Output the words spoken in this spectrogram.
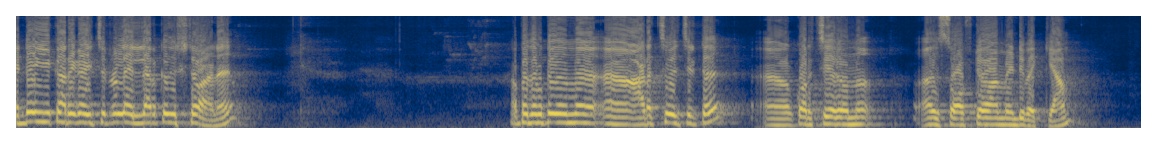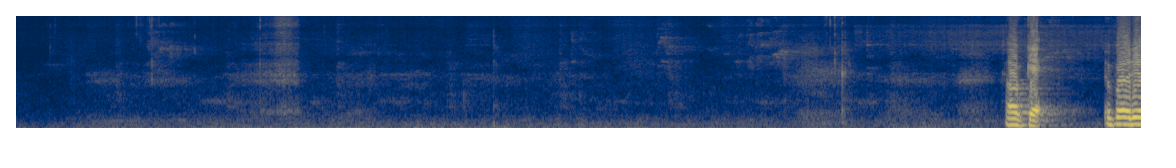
എന്റെ ഈ കറി കഴിച്ചിട്ടുള്ള എല്ലാവർക്കും ഇഷ്ടമാണ്. അപ്പൊ നമുക്കിതൊന്ന് അടച്ചു വെച്ചിട്ട് കുറച്ചു നേരം ഒന്ന് അത് സോഫ്റ്റ് ആവാൻ വേണ്ടി വെക്കാം. ഓക്കെ ഇപ്പോൾ ഒരു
